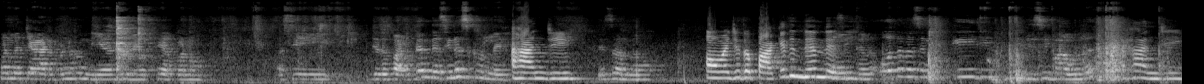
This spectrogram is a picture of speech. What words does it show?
ਹੁਣ ਮੈਂ ਚਾਟ ਬਣਾਉਂਦੀ ਆ ਜਿਵੇਂ ਉੱਥੇ ਆਪਾਂ ਨੂੰ ਅਸੀਂ ਜਦੋਂ ਪੜ੍ਹਦੇ ਹੁੰਦੇ ਸੀ ਨਾ ਸਕੂਲੇ ਹਾਂਜੀ। ਤੇ ਸਾਨੂੰ ਉਵੇਂ ਜਦੋਂ ਪਾ ਕੇ ਦਿੰਦੇ ਹੁੰਦੇ ਸੀ। ਉਹ ਤਾਂ ਵੈਸੇ ਨਿੱਕੀ ਜੀ ਹੁੰਦੀ ਸੀ ਬਾਉਲ ਹਾਂਜੀ।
